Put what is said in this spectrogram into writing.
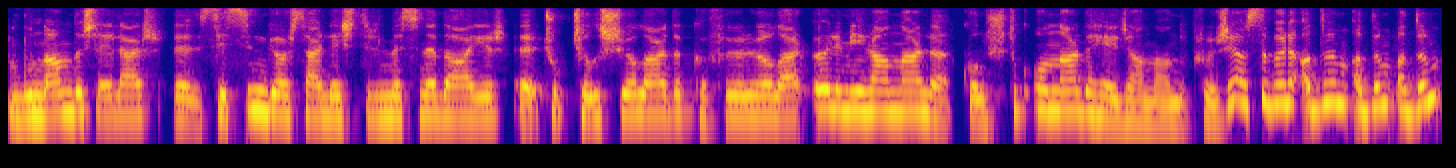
Bundan da şeyler e, sesin görselleştirilmesine dair e, çok çalışıyorlar da kafa yoruyorlar. Öyle mihranlarla konuştuk. Onlar da heyecanlandı proje. Aslında böyle adım adım adım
